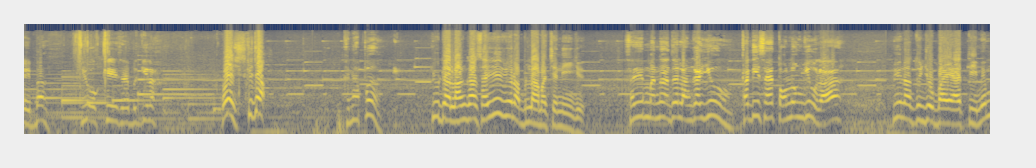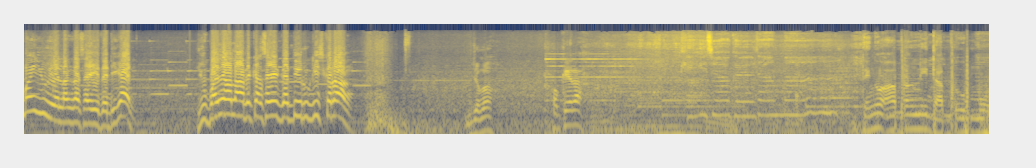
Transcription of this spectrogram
Eh, bang. You okey, saya pergilah. Wei, sekejap. Kenapa? You dah langgar saya You nak belah macam ni je. Saya mana ada langgar you. Tadi saya tolong you lah. You nak tunjuk baik hati. Memang you yang langgar saya tadi kan? You bayarlah dekat saya Ganti rugi sekarang. Jom lah. Okey lah. Tengok abang ni dah berumur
